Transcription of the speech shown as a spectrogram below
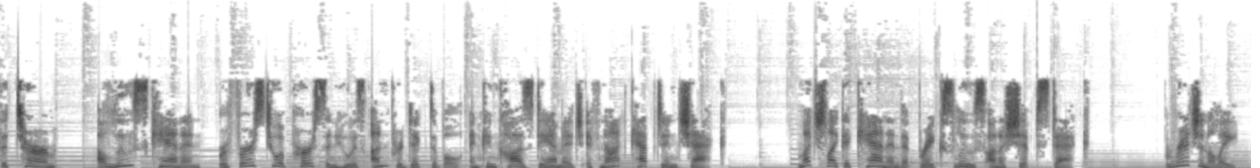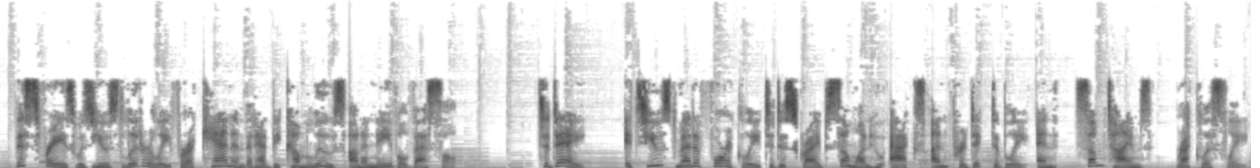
The term, a loose cannon, refers to a person who is unpredictable and can cause damage if not kept in check. Much like a cannon that breaks loose on a ship's deck. Originally, this phrase was used literally for a cannon that had become loose on a naval vessel. Today, it's used metaphorically to describe someone who acts unpredictably and, sometimes, recklessly.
